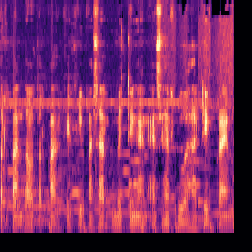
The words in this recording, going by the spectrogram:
terpantau terparkir di Pasar Kemis dengan SR2 HD Prime.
